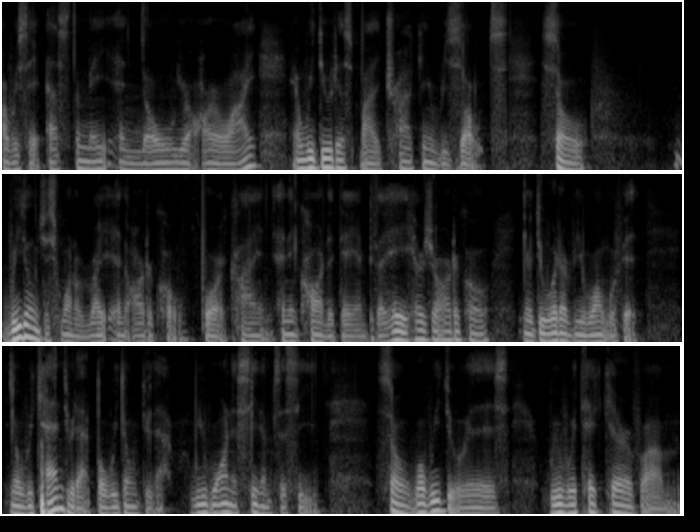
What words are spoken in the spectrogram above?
I would say, estimate and know your ROI. And we do this by tracking results. So we don't just want to write an article for a client and then call it a day and be like, hey, here's your article, you know, do whatever you want with it. You know, we can do that, but we don't do that. We want to see them succeed. So what we do is we will take care of, um,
